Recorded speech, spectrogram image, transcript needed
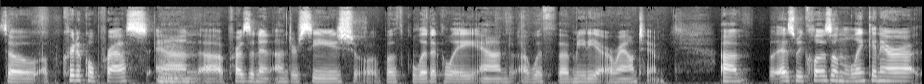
So, a critical press mm. and a uh, president under siege, uh, both politically and uh, with the media around him. Um, as we close on the Lincoln era,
